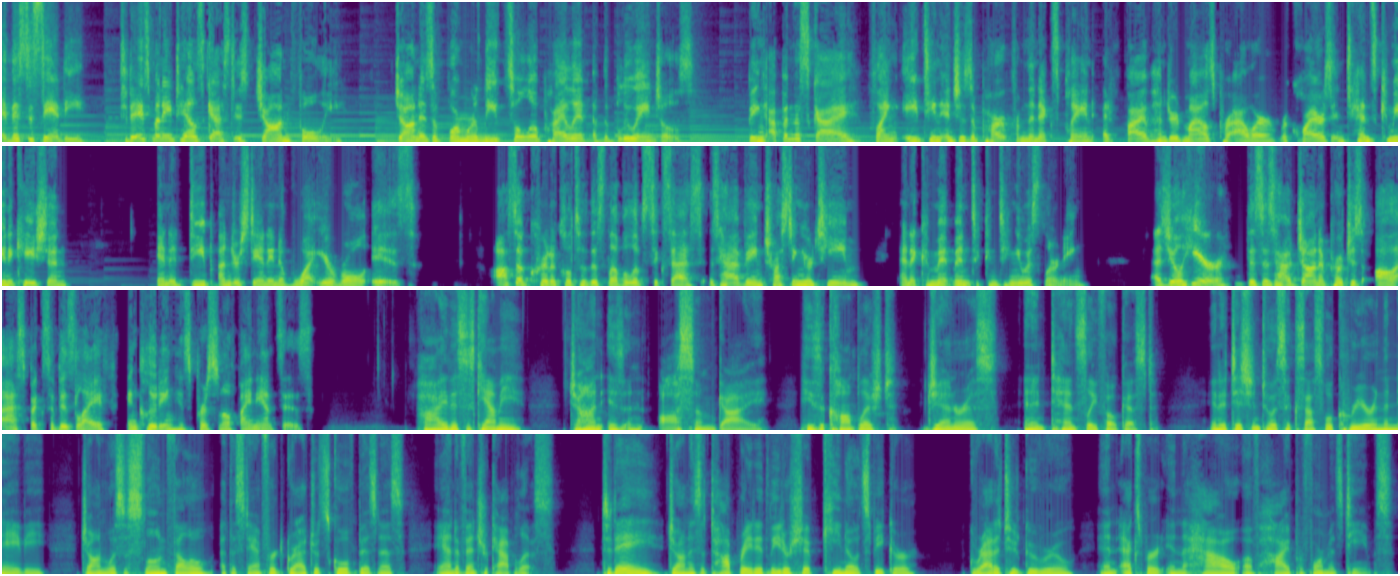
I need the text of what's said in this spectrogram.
Hi, this is Sandy. Today's Money Tales guest is John Foley. John is a former lead solo pilot of the Blue Angels. Being up in the sky, flying 18 inches apart from the next plane at 500 miles per hour requires intense communication and a deep understanding of what your role is. Also, critical to this level of success is having trusting your team and a commitment to continuous learning. As you'll hear, this is how John approaches all aspects of his life, including his personal finances. Hi, this is Cami. John is an awesome guy. He's accomplished, generous, and intensely focused. In addition to a successful career in the Navy, John was a Sloan Fellow at the Stanford Graduate School of Business and a venture capitalist. Today, John is a top rated leadership keynote speaker, gratitude guru, and expert in the how of high performance teams.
